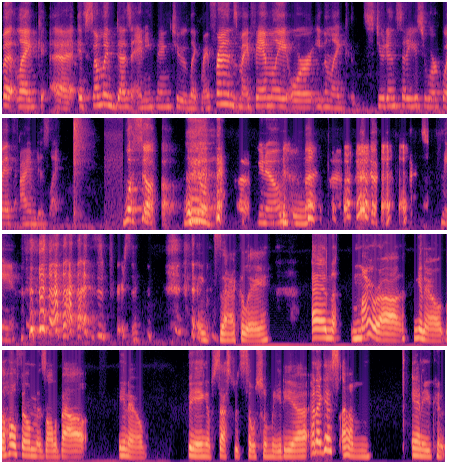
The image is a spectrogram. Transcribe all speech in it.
but like uh, if someone does anything to like my friends my family or even like students that i used to work with i'm just like what's up? You know up, you know? Mm-hmm. but uh, that's me. As a person. Exactly. And myra you know the whole film is all about you know being obsessed with social media. And i guess um Anna, you can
